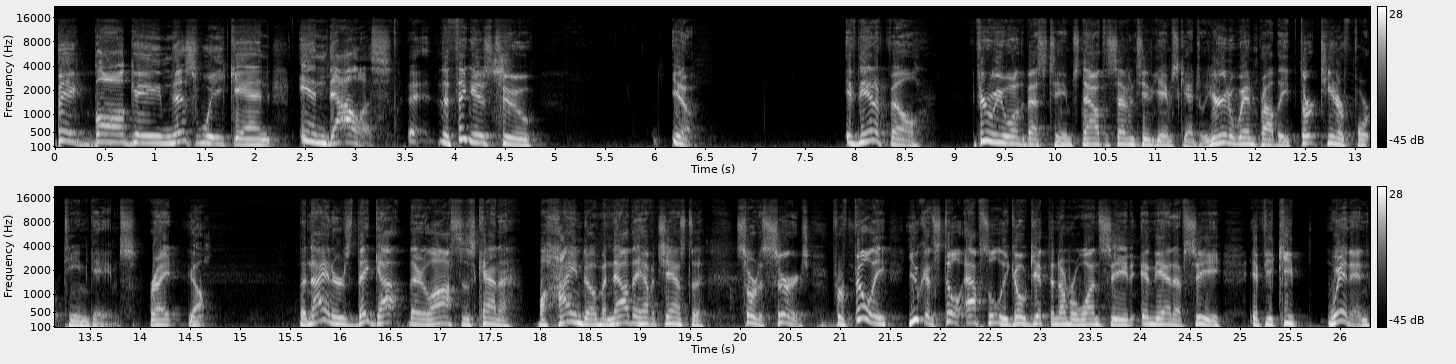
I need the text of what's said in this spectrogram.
big ball game this weekend in Dallas. Uh, the thing is, too, you know, if the NFL, if you're to one of the best teams now with the 17 game schedule, you're going to win probably 13 or 14 games, right? Yeah. the Niners, they got their losses kind of behind them, and now they have a chance to sort of surge. For Philly, you can still absolutely go get the number one seed in the NFC if you keep winning.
